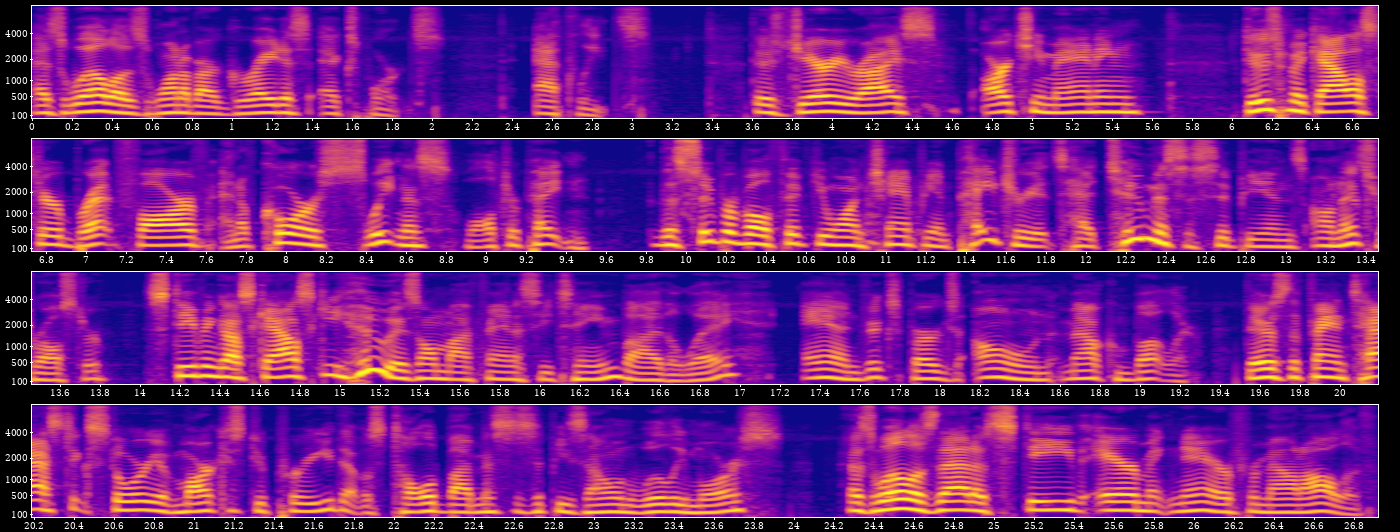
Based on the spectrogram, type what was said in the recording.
as well as one of our greatest exports athletes. There's Jerry Rice, Archie Manning, Deuce McAllister, Brett Favre, and of course, sweetness, Walter Payton. The Super Bowl 51 champion Patriots had two Mississippians on its roster Stephen Gostkowski, who is on my fantasy team, by the way, and Vicksburg's own Malcolm Butler. There's the fantastic story of Marcus Dupree that was told by Mississippi's own Willie Morris, as well as that of Steve Air McNair from Mount Olive.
